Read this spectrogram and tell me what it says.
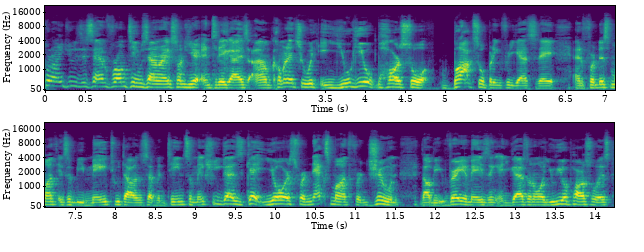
going on YouTube? This is Sam from Team Samurai X1 here, and today guys, I'm coming at you with a Yu-Gi-Oh! Parcel box opening for you guys today, and for this month, it's to be May 2017, so make sure you guys get yours for next month, for June, that'll be very amazing, and you guys don't know what Yu-Gi-Oh! Parcel is.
